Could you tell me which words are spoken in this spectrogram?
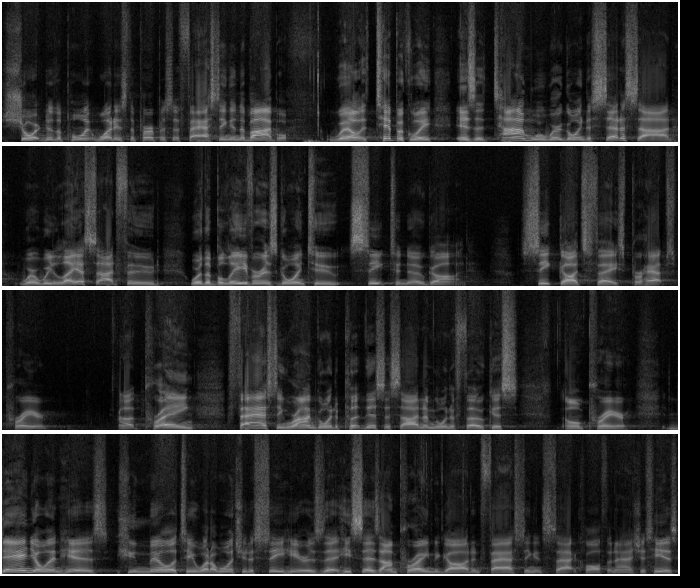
short to the point, what is the purpose of fasting in the Bible? Well, it typically is a time where we're going to set aside, where we lay aside food, where the believer is going to seek to know God, seek God's face, perhaps prayer. Uh, praying, fasting, where I'm going to put this aside and I'm going to focus on prayer. Daniel, in his humility, what I want you to see here is that he says, I'm praying to God and fasting in sackcloth and ashes. He is,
